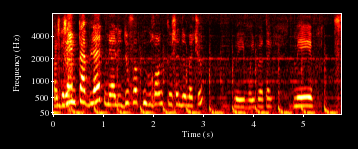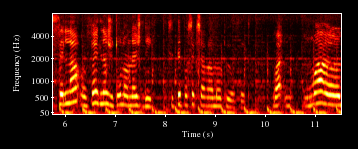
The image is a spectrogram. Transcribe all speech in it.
Parce que j'ai là- une tablette, mais elle est deux fois plus grande que celle de Mathieu. Mais il voyait pas la taille. Mais celle-là, en fait, là, je tourne en HD. Peut-être pour ça que ça rame un peu, en fait. Ouais, moi, euh,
